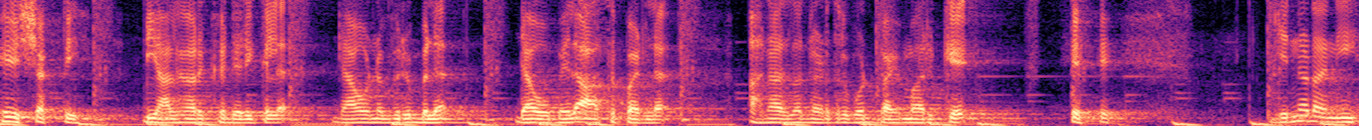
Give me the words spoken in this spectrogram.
ஏ சக்தி. நீ அழகாக இருக்க நினைக்கல. நான் உன்னை விரும்பலை. நான் உன் மேலே ஆசைப்படல. ஆனால் அதெல்லாம் நடந்துட்டு போட்டு பயமாக இருக்கே. என்னடா நீ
